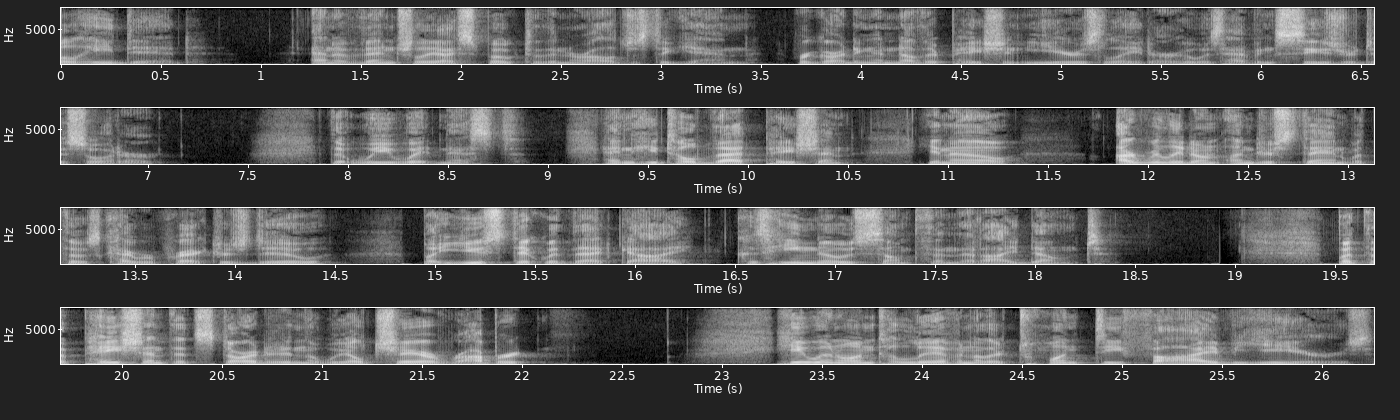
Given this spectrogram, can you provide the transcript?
Well, he did. And eventually I spoke to the neurologist again regarding another patient years later who was having seizure disorder that we witnessed. And he told that patient, you know, I really don't understand what those chiropractors do, but you stick with that guy because he knows something that I don't. But the patient that started in the wheelchair, Robert, he went on to live another 25 years,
